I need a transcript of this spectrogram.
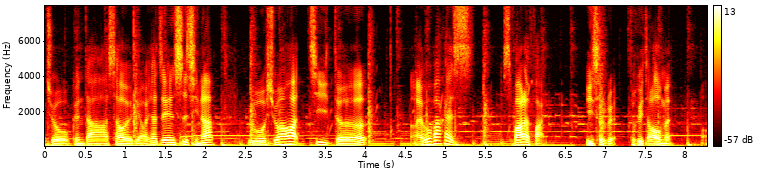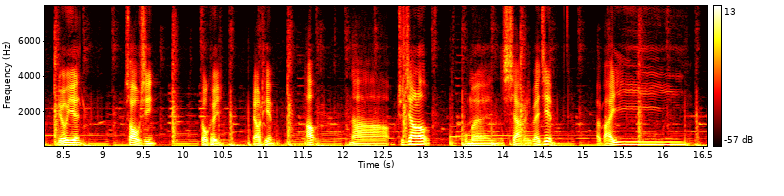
就跟大家稍微聊一下这件事情啦。如果喜欢的话，记得 Apple Podcasts、Spotify、Instagram 都可以找到我们，留言、刷五星都可以聊天。好，那就这样喽，我们下个礼拜见，拜拜。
